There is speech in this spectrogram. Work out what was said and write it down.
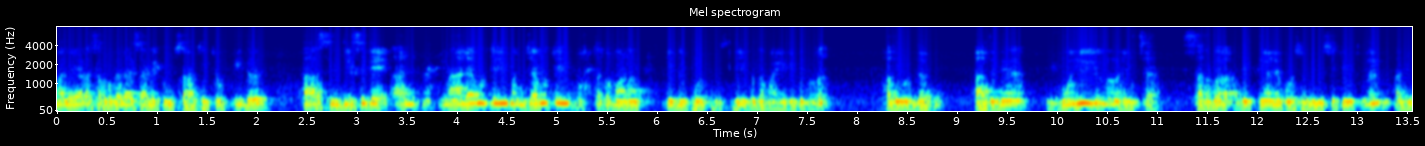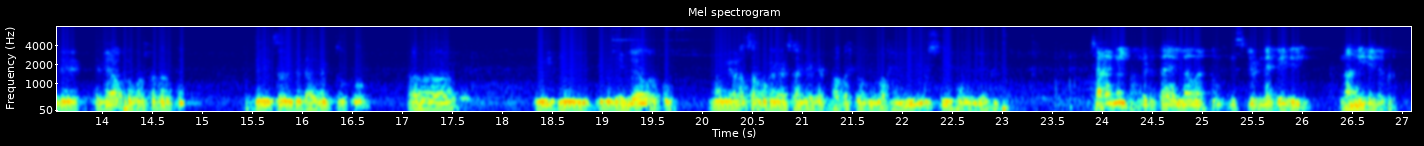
മലയാള സർവകലാശാലയ്ക്കും സാധിച്ചു. ഇത് ആ സീരീസിലെ നാലാമത്തെയും അഞ്ചാമത്തെയും പുസ്തകമാണ് ഇന്നിപ്പോൾ പ്രസിദ്ധീകൃതമായിരിക്കുന്നത്. അതുകൊണ്ട് അതിന് മുന്നിൽ നിന്ന് നയിച്ച സർവ വിജ്ഞാന കോശം ഇൻസ്റ്റിറ്റ്യൂട്ടിന് അതിന്റെ എല്ലാ പ്രവർത്തകർക്കും പ്രത്യേകിച്ച് അതിന്റെ ഡയറക്ടർക്കും ഇതിലെല്ലാവർക്കും മലയാള സർവകലാശാലയുടെ ഭാഗത്തു നിന്നുള്ള ഭംഗിയും സ്നേഹവും ലഭിക്കും. ചടങ്ങിൽ പങ്കെടുത്ത എല്ലാവർക്കും ഇൻസ്റ്റിറ്റ്യൂട്ടിന്റെ പേരിൽ നന്ദി രേഖപ്പെടുത്തുന്നു.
